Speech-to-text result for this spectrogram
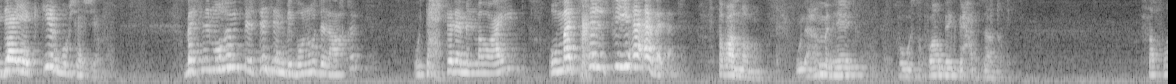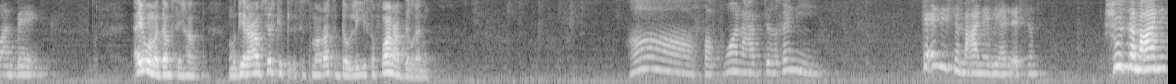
بداية كتير مشجعة. بس المهم تلتزم ببنود العقد وتحترم المواعيد وما تخل فيها أبدا. طبعا ماما. والأهم من هيك هو صفوان بيك بحد ذاته. صفوان بيك. أيوه مدام سهام مدير عام شركة الاستثمارات الدولية صفوان عبد الغني. آه صفوان عبد الغني. كأني سمعانة بهالاسم. شو سمعانة؟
